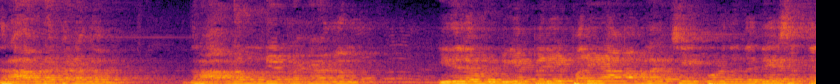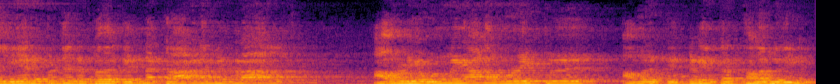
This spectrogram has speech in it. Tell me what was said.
திராவிட கழகம் திராவிட முன்னேற்ற கழகம் இதில் ஒரு மிகப்பெரிய பரிணாம வளர்ச்சி இப்பொழுது இந்த தேசத்தில் ஏற்பட்டிருப்பதற்கு என்ன காரணம் என்றால் அவருடைய உண்மையான உழைப்பு அவருக்கு கிடைத்த தளபதிகள்.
